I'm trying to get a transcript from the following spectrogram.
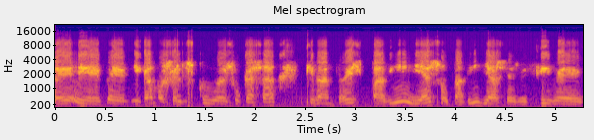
eh, eh, digamos, el escudo de su casa, que eran tres padillas o padillas, es decir, eh,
